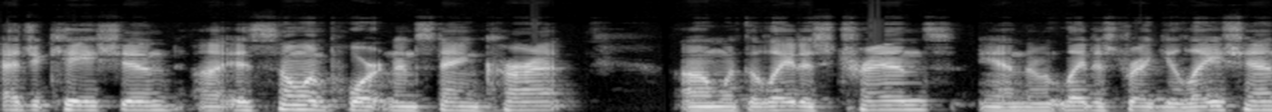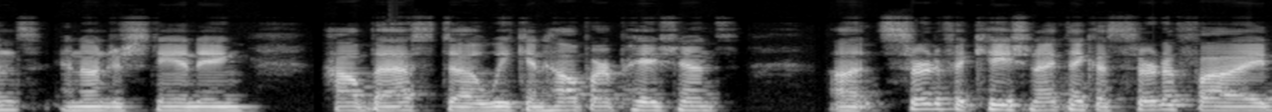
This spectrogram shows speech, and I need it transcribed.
education uh, is so important in staying current um, with the latest trends and the latest regulations and understanding how best uh, we can help our patients. Uh, certification, I think a certified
